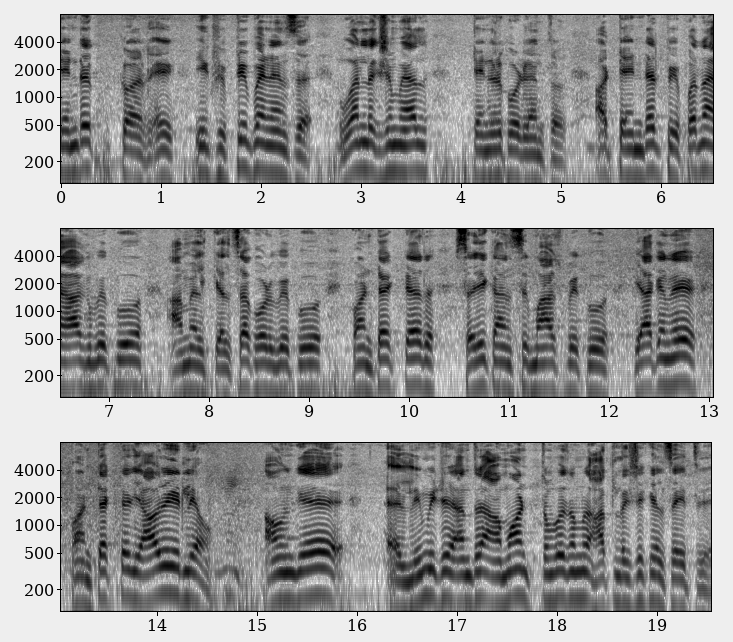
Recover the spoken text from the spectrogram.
ಟೆಂಡರ್ ಈಗ ಫಿಫ್ಟಿ ಫೈನಾನ್ಸ್ ಒಂದು ಲಕ್ಷ ಮ್ಯಾಲೆ ಟೆಂಡರ್ ಕೊಡ್ರಿ ಅಂತ ಆ ಟೆಂಡರ್ ಪೇಪರ್ನಾಗ ಹಾಕಬೇಕು, ಆಮೇಲೆ ಕೆಲಸ ಕೊಡಬೇಕು ಕಾಂಟ್ರಾಕ್ಟರ್ ಸರಿ ಕಾನ್ಸಿ ಮಾಡಿಸ್ಬೇಕು. ಯಾಕಂದರೆ ಕಾಂಟ್ರಾಕ್ಟರ್ ಯಾವುದೇ ಇರಲಿ ಅವ. ಅವನಿಗೆ ಲಿಮಿಟೆಡ್ ಅಂದರೆ ಅಮೌಂಟ್ ತುಂಬ ನಮ್ಗೆ ಹತ್ತು ಲಕ್ಷ ಕೆಲಸ ಐತ್ರಿ.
